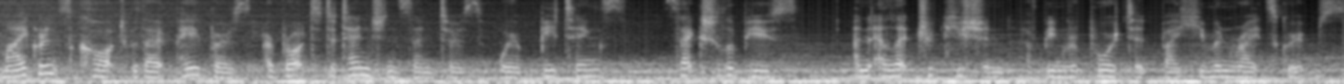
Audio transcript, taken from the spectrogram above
Migrants caught without papers are brought to detention centres where beatings, sexual abuse and electrocution have been reported by human rights groups.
